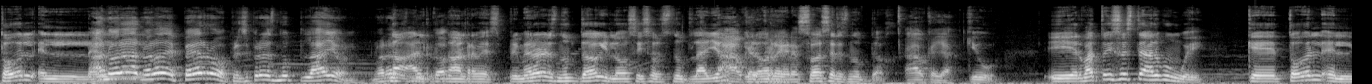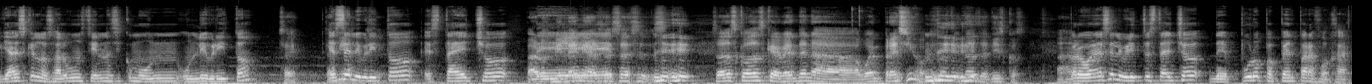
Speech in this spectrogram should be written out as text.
todo el. el- Ah, no era, no era de perro. Al principio era Snoop Lion. No era No, Snoop al, Dogg. no, al revés. Primero era Snoop Dogg y luego se hizo Snoop Lion. Ah, ok, y luego regresó a ser Snoop Dogg. Ah, ok, ya. ¿Qué hubo? Y el vato hizo este álbum, güey. Que todo el, el- Ya ves que los álbumes tienen así como un, un librito. Sí. Ese librito está hecho. Para los de- millennials, esas, esas cosas que venden a, buen precio en tiendas de discos. Ajá. Pero bueno, ese librito está hecho de puro papel para forjar.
